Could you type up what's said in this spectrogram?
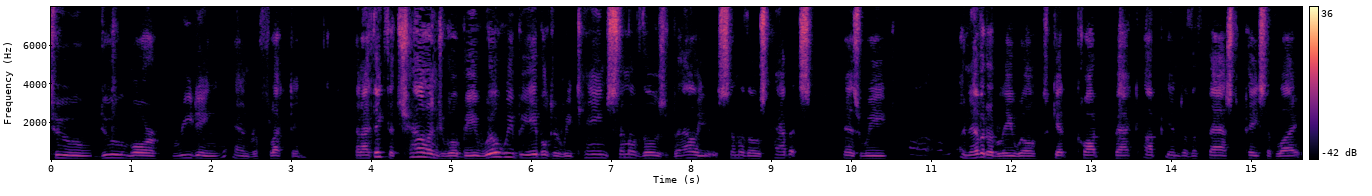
to do more reading and reflecting. And I think the challenge will be will we be able to retain some of those values, some of those habits as we uh, inevitably will get caught back up into the fast pace of life?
